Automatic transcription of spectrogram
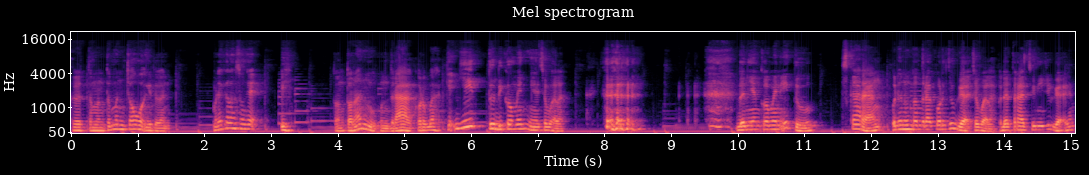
ke teman-teman cowok gitu kan mereka langsung kayak ih tontonanmu pun drakor bah. Kayak gitu di komennya coba lah dan yang komen itu sekarang udah nonton drakor juga coba lah udah teracuni juga kan?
